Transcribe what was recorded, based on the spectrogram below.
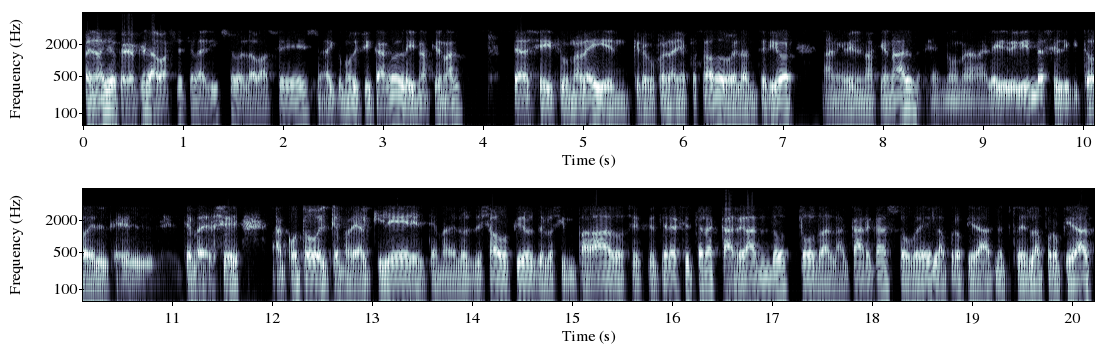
Bueno, yo creo que la base te la he dicho, la base es hay que modificar la ley nacional. Sea, se hizo una ley, creo que fue el año pasado o el anterior, a nivel nacional, en una ley de vivienda se limitó el, el, tema, se acotó el tema de alquiler, el tema de los desahucios, de los impagados, etcétera, etcétera, cargando toda la carga sobre la propiedad. Entonces la propiedad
